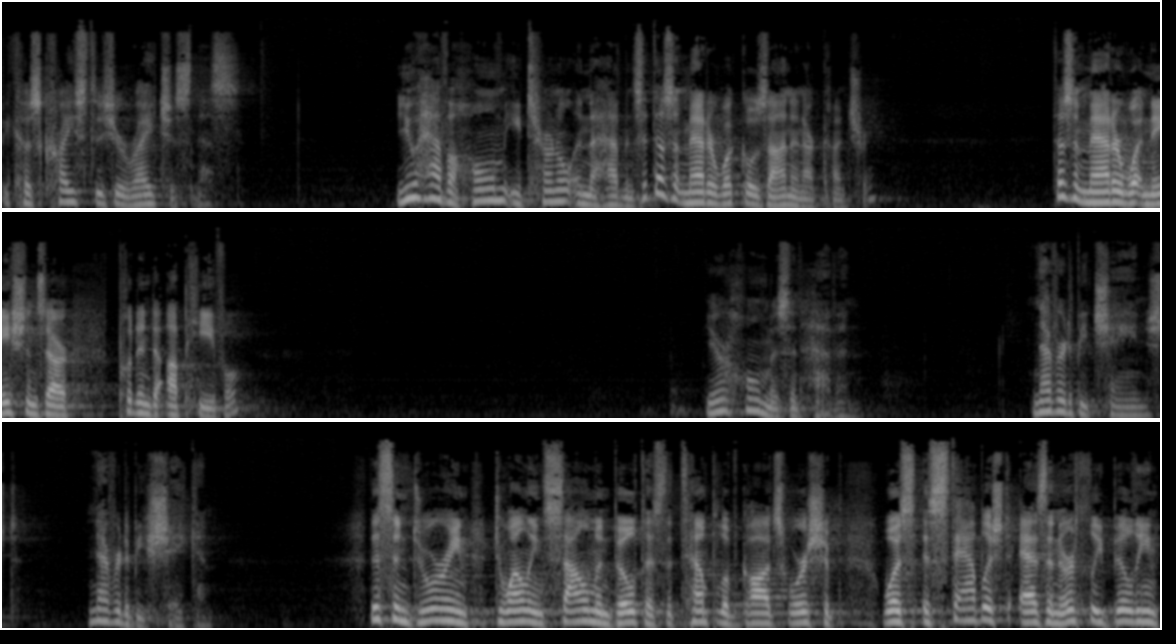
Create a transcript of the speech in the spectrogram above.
because Christ is your righteousness. You have a home eternal in the heavens. It doesn't matter what goes on in our country. It doesn't matter what nations are put into upheaval. Your home is in heaven, never to be changed, never to be shaken. This enduring dwelling Solomon built as the temple of God's worship was established as an earthly building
